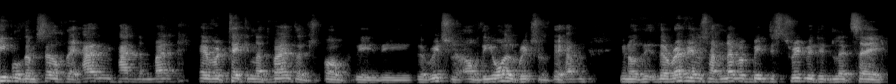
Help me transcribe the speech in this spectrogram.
people themselves they hadn't had the man ever taken advantage of the the the richness of the oil richness. They haven't, you know, the, the revenues have never been distributed, let's say,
